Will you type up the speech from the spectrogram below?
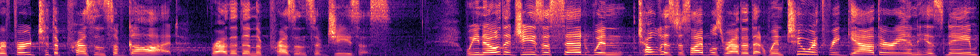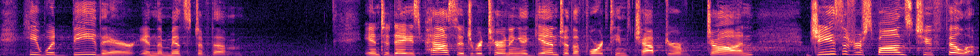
referred to the presence of God rather than the presence of Jesus. We know that Jesus said when told his disciples rather that when two or three gather in his name, he would be there in the midst of them. In today's passage, returning again to the 14th chapter of John, Jesus responds to Philip,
